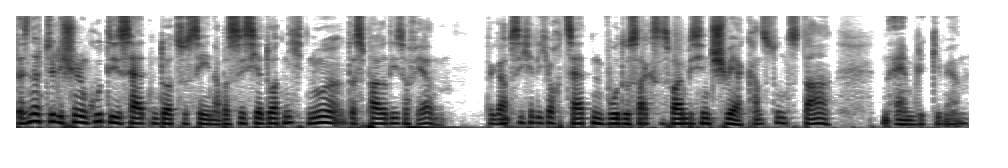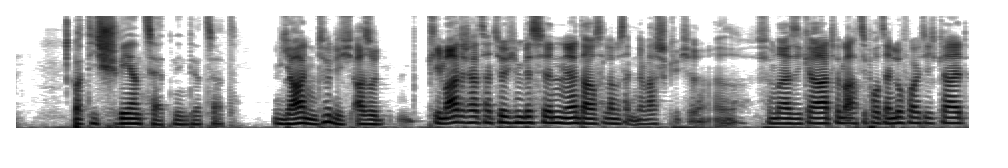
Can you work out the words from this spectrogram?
das ist natürlich schön und gut, diese Seiten dort zu sehen, aber es ist ja dort nicht nur das Paradies auf Erden. Da gab es sicherlich auch Zeiten, wo du sagst, es war ein bisschen schwer. Kannst du uns da einen Einblick gewähren? Aber die schweren Zeiten in der Zeit. Ja, natürlich. Also klimatisch hat es natürlich ein bisschen, ne, Dar es Salaam ist halt eine Waschküche. Also 35 Grad, 85 Prozent Luftfeuchtigkeit.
